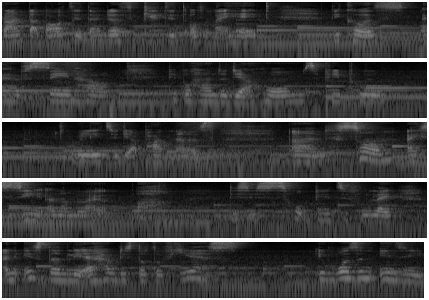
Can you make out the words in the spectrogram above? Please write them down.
rant about it and just get it off my head because I have seen how people handle their homes, people relate to their partners and some I see and I'm like, oh, this is so beautiful. Like, and instantly I have this thought of, yes, it wasn't easy.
